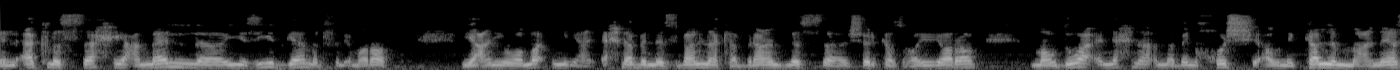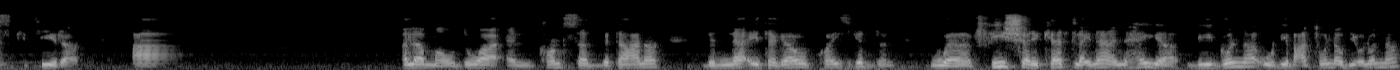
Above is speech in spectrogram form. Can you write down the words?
الأكل الصحي عمال يزيد جامد في الإمارات. يعني والله يعني إحنا بالنسبة لنا كبراند لسه شركة صغيرة موضوع إن إحنا أما بنخش أو نتكلم مع ناس كتيرة على موضوع الكونسبت بتاعنا بنلاقي تجاوب كويس جدا وفي شركات لقيناها إن هي بيجوا لنا وبيبعتوا لنا وبيقولوا لنا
